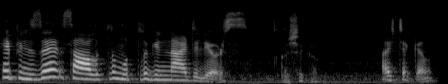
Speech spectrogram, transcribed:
Hepinize sağlıklı, mutlu günler diliyoruz. Hoşçakalın. Hoşçakalın.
